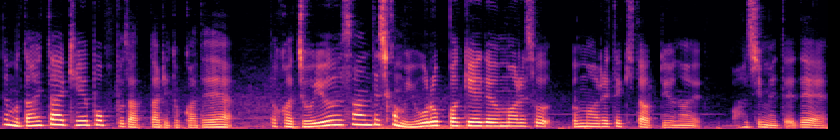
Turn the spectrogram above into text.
でも大体 k p o p だったりとかでだから女優さんでしかもヨーロッパ系で生まれそ生まれてきたっていうのは初めてで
